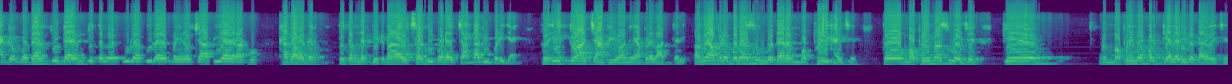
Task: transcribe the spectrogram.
આગળ વધારે જો ટાઈમ જો તમે પૂરા પૂરા મહિનો ચા પીયા રાખો ખાધા વગર, તો તમને પેટમાં અલ્સર બી પડે, ચાંદા બી પડી જાય. તો એક તો આ ચા પીવાની આપણે વાત કરી. હવે આપણે બધા શું વધારે મફળી ખાય છે. તો મફળીમાં શું હોય છે કે મફળીમાં પણ કેલરી વધારે હોય છે.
